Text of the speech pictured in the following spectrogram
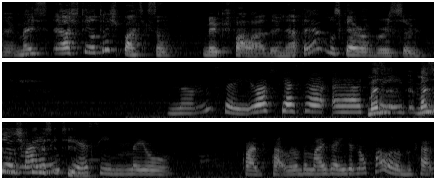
É, mas eu acho que tem outras partes que são meio que faladas, né? Até a música Aaron Burser. Não, não sei. Eu acho que essa é a que Mas- tem mas eu acho que mais faria sentido. assim, meio quase falando, mas ainda não falando, sabe?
